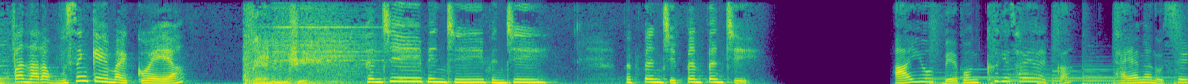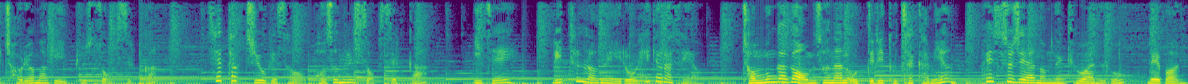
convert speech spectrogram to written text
오빠 나랑 무슨 게임 할 거예요? 벤지 벤지 벤지 벤지 빼뺀지 빼뺀지 아이 옷 매번 크게 사야 할까? 다양한 옷을 저렴하게 입힐 수 없을까? 세탁 지옥에서 벗어날 수 없을까? 이제 리틀 런웨이로 해결하세요. 전문가가 엄선한 옷들이 도착하면 횟수 제한 없는 교환으로 매번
